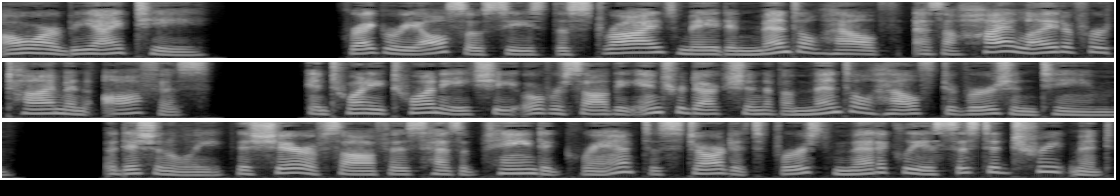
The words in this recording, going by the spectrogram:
ORBIT. Gregory also sees the strides made in mental health as a highlight of her time in office. In 2020, she oversaw the introduction of a mental health diversion team. Additionally, the Sheriff's Office has obtained a grant to start its first medically assisted treatment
